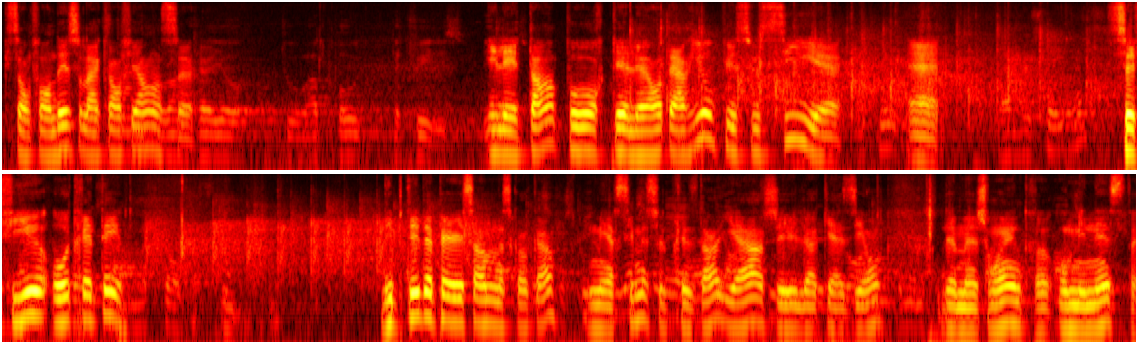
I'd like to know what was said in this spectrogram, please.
qui sont fondés sur la confiance. Il est temps pour que l'Ontario puisse aussi euh, euh, se fier au traité. Député de Perry Muskoka. Merci, Monsieur le Président. Hier, j'ai eu l'occasion de me joindre au ministre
